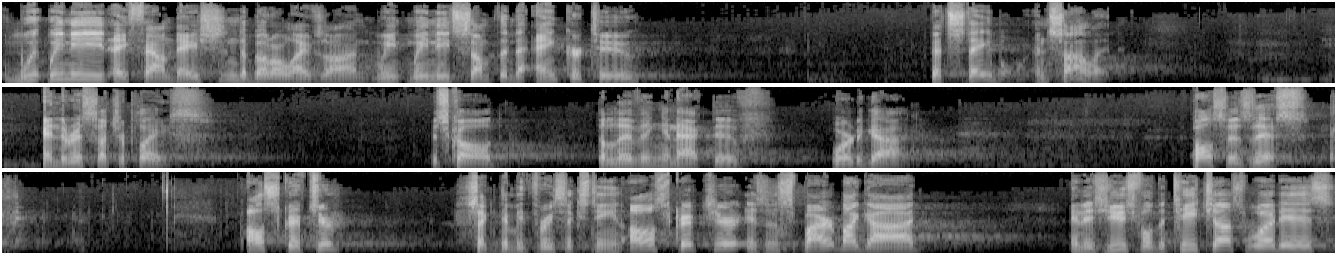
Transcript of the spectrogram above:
we, we need a foundation to build our lives on. We, we need something to anchor to that's stable and solid. And there is such a place. It's called the living and active Word of God. Paul says this all scripture 2 timothy 3.16 all scripture is inspired by god and is useful to teach us what is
